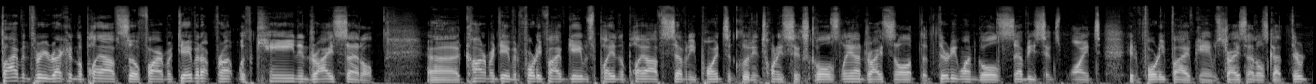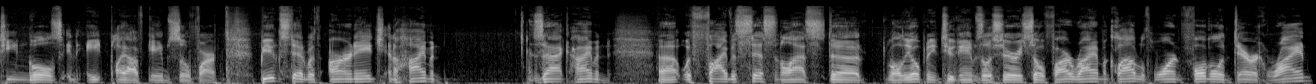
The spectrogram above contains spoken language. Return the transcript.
five and three record in the playoffs so far. McDavid up front with Kane and Draisaitl. Uh, Connor McDavid, 45 games played in the playoffs, 70 points, including 26 goals. Leon Draisaitl up to 31 goals, 76 points in 45 games. Draisaitl's got 13 goals in eight playoff games so far. Bjugstad with RNH and Hyman. Zach Hyman uh, with five assists in the last, uh, well, the opening two games of the series so far. Ryan McLeod with Warren Foegele and Derek Ryan,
